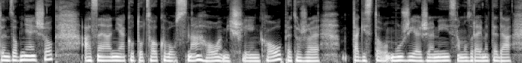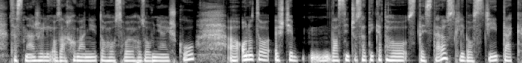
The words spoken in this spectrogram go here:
ten zovňajšok a za nejakou to celkovou snahou a myšlienkou, pretože takisto muži a ženy samozrejme teda sa snažili o zachovanie toho svojho zovňajšku. Ono to ešte vlastne, čo sa týka toho z tej starostlivosti, tak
